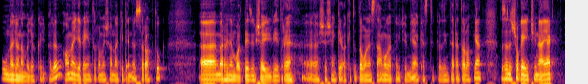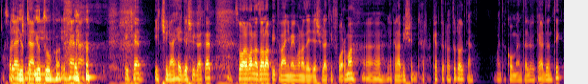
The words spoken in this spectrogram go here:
hú, nagyon nem vagyok könyvelő, amennyire én tudom, és annak idején összeraktuk, mert hogy nem volt pénzünk se ügyvédre, se senkire, aki tudta volna ezt támogatni, úgyhogy mi elkezdtük az internet alapján. De szerintem sokan így csinálják. Szóval lehet csinálni... YouTube. Igen, igen, így csinálj egyesületet. Szóval van az alapítvány, meg van az egyesületi forma, legalábbis én erről a kettőről tudok, de majd a kommentelők eldöntik.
